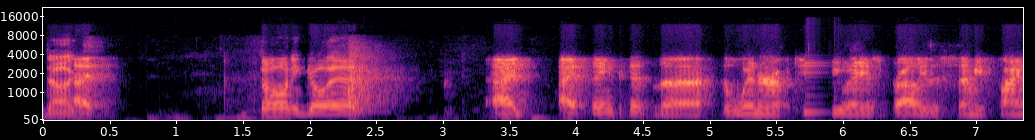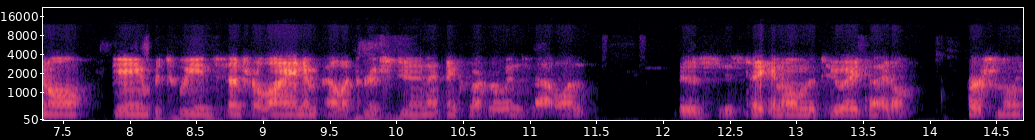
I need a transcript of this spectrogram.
Doug. I, Tony, go ahead. I I think that the the winner of 2A is probably the semifinal game between Central Lyon and Pella Christian. I think whoever wins that one is is taking home the 2A title. Personally,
